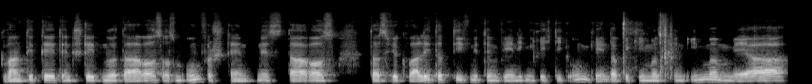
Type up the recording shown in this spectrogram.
Quantität entsteht nur daraus, aus dem Unverständnis, daraus, dass wir qualitativ mit dem wenigen richtig umgehen. Da beginnen wir es in immer mehr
